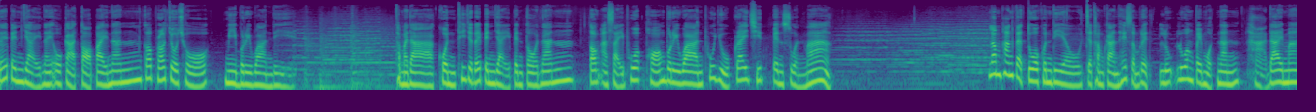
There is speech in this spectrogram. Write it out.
ได้เป็นใหญ่ในโอกาสต่อไปนั้น ก็เพราะโจโฉ มีบริวารดี ธรรมดาคนที่จะได้เป็นใหญ่เป็นโตนั้น ต้องอาศัยพวกพ้องบริวารผู้อยู่ใกล้ชิดเป็นส่วนมากลำพังแต่ตัวคนเดียวจะทำการให้สำเร็จลุล่วงไปหมดนั้นหาได้ไม่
